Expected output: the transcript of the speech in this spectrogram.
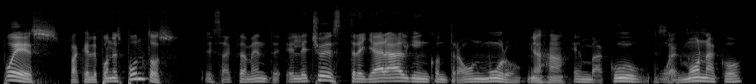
pues, ¿para qué le pones puntos? Exactamente. El hecho de estrellar a alguien contra un muro Ajá. en Bakú o en. Mónaco,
